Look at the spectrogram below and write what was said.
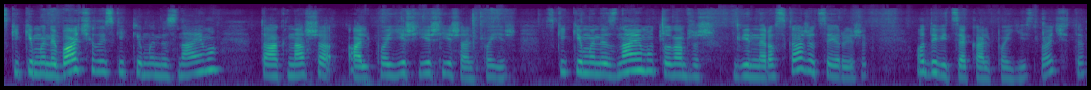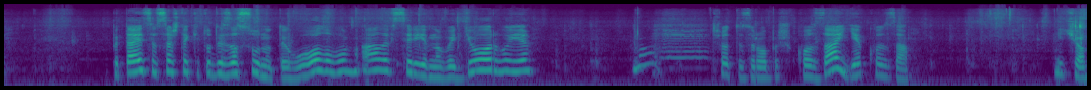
скільки ми не бачили, скільки ми не знаємо. Так, наша Альпа, їж, їж, їж, Альпа, їж. Скільки ми не знаємо, то нам же ж він не розкаже цей рижик. От дивіться, як Альпа їсть, бачите? Питається все ж таки туди засунути голову, але все рівно видьоргує. Ну, що ти зробиш? Коза є коза. Нічого,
